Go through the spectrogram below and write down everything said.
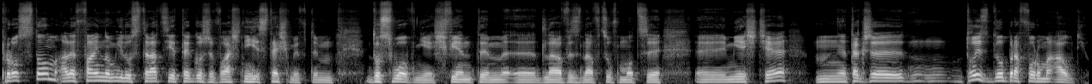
prostą, ale fajną ilustrację tego, że właśnie jesteśmy w tym dosłownie świętym dla wyznawców mocy mieście. Mm, także mm, to jest dobra forma audio,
